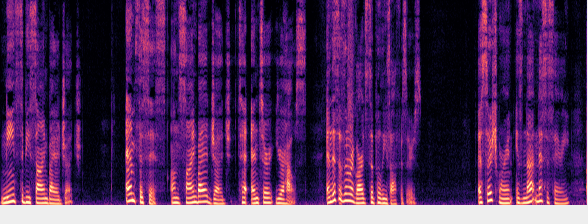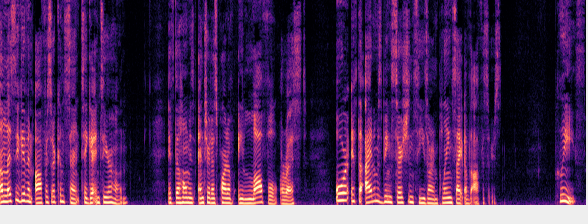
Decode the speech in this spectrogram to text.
needs to be signed by a judge. Emphasis on signed by a judge to enter your house. And this is in regards to police officers. A search warrant is not necessary unless you give an officer consent to get into your home, if the home is entered as part of a lawful arrest, or if the items being searched and seized are in plain sight of the officers. Please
